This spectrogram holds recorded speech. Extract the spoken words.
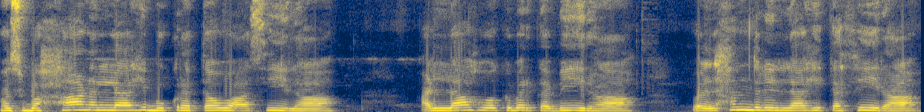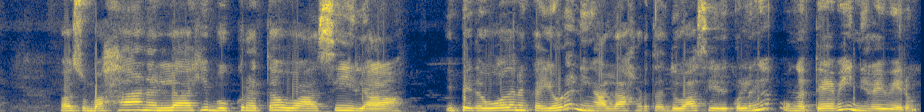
வ சுபஹானல்லாஹி புக்ரத்தோ வாசீலா. அல்லாஹு அக்பர் கபீரா வல்ஹம்துலில்லாஹி கசீரா வ சுபஹானல்லாஹி புக்ரத்தோ வாசீலா. இப்போ இதை ஓதன கையோட நீங்கள் அல்லாஹோட துவா செய்து கொள்ளுங்க. உங்கள் தேவை நிறைவேறும்.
